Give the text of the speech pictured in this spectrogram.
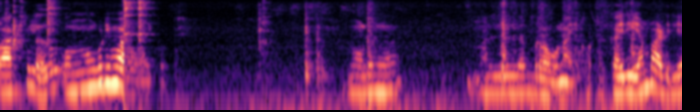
ബാക്കിയുള്ളത് ഒന്നും കൂടി വറവായിക്കോട്ടെ ഒന്നുകൂടി ഒന്ന് നല്ല ബ്രൗൺ ആയിക്കോട്ടെ. കരിയാൻ പാടില്ല.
